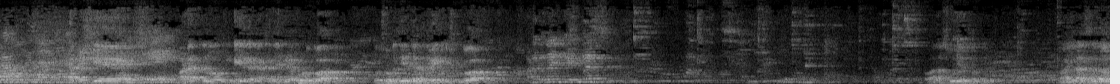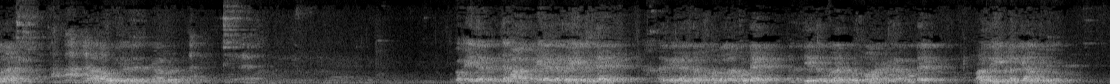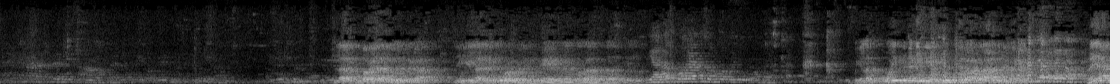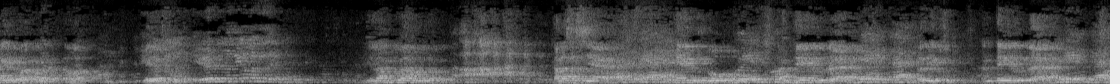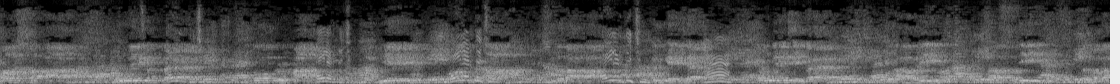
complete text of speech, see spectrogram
அரிஷே வடக்கு நோக்கி கையில கட்டணை கீழே போட்டுக்கோ. ஒரு சொட்டு தீர்த்தத்தை கை வச்சுக்கோ. அதான் சூரிய பத்து எல்லாம் சந்தோஷம் தான் போட்டு அந்த தீர்த்தத்துக்குள்ள போட்டு வலது கைக்குள்ள தியானம் பண்ணிடுவோம் எல்லாரும் கும்பமேளா போயிருக்கா? நீங்க எல்லாரும் இங்க கூட போயிருக்கீங்க இப்ப எல்லாரும் போயிருக்க நீங்க கூப்பிட்டு வரக்கூடாதுன்னு சொல்றீங்க பிரயாகே வரக்கூடாது. ஆமா. எல்லாருக்கும் வேற விஷ்ணு கண்டே ருத்ர எழுதி வச்சுக்கோங்க. கண்டே ருத்ர சமாஸ்தாஹ மூலே ருத்ர இதோ பிரம்மா. கையில எடுத்து வச்சு மத்தியே கையில எடுத்து வச்சு சுததாஹ கையில எடுத்து வச்சு கங்கேஷ யமுனே செய்வ. கோதாவரி. சரஸ்வதி. நர்மதா.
